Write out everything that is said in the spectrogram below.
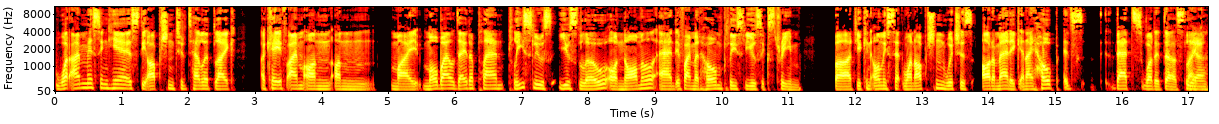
what I'm missing here is the option to tell it like, okay, if I'm on, on my mobile data plan, please use, use low or normal. And if I'm at home, please use extreme. But you can only set one option, which is automatic. And I hope it's, that's what it does. Like yeah.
